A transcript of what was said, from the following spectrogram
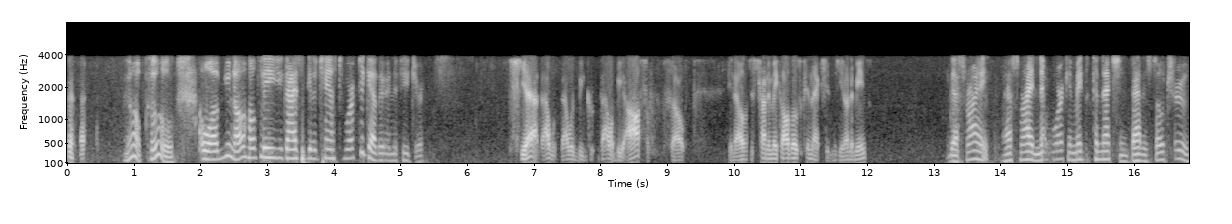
oh, cool. Well, you know, hopefully you guys get a chance to work together in the future. Yeah, that would that would be that would be awesome. So, you know, just trying to make all those connections. You know what I mean? That's right. That's right. Network and make the connections. That is so true.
